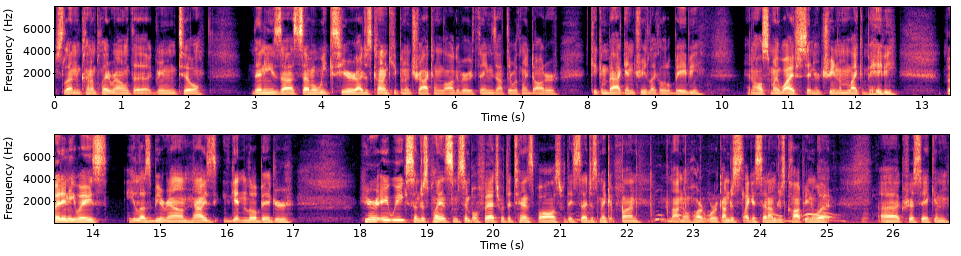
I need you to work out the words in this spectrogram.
Just letting him kind of play around with the green teal. Then he's uh, seven weeks here. I just kind of keeping a track and log of everything. He's out there with my daughter kicking back, getting treated like a little baby. And also my wife's sitting here treating him like a baby. But anyways, he loves to be around. Now he's, getting a little bigger. Here eight weeks, I'm just playing some simple fetch with the tennis balls. What they said, just make it fun. Not no hard work. I'm just, like I said, I'm just copying what uh, Chris Akin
